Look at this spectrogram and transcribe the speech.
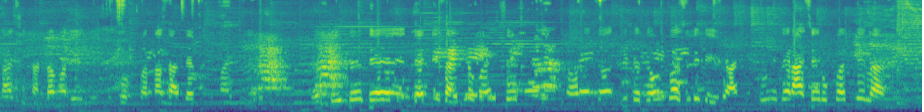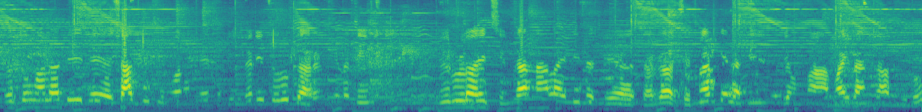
काशी खंडामध्ये. पन्नास अध्यायामध्ये म्हणजे माहिती तर तिथं ते त्यांनी सांगितलं महेश मोळी मोबाईल तिथं जाऊन बसले ते. आणि तुम्ही जर अशा रूपात केला तर तुम्हाला ते ते शाप होती म्हणून ते स्वरूप धारण केलं. देवीने विरुळा एक शिंगार नाला आहे. तिथं ते सगळं शिंगार केला. ती महिलांचा असतो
